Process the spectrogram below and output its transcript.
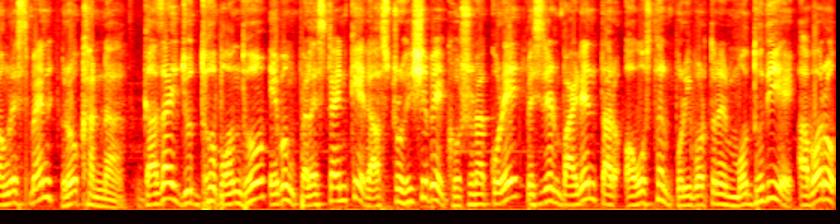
কংগ্রেসম্যান রো খান্না গাজায় যুদ্ধ বন্ধ এবং প্যালেস্টাইনকে রাষ্ট্র হিসেবে ঘোষণা করে প্রেসিডেন্ট বাইডেন তার অবস্থান পরিবর্তনের মধ্য দিয়ে আবারও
